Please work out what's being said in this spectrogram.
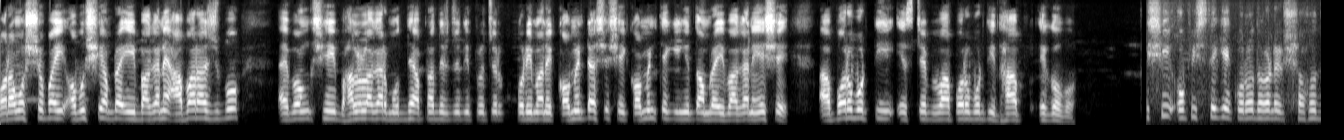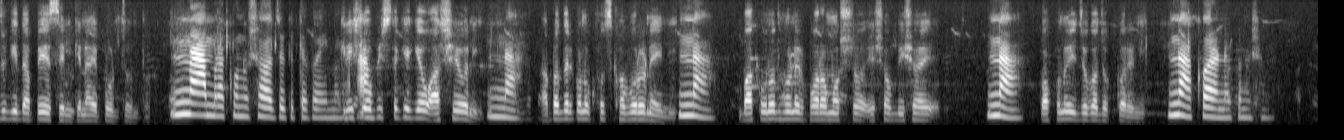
পরামর্শ পাই, অবশ্যই আমরা এই বাগানে আবার আসব এবং সেই ভালো লাগার মধ্যে আপনাদের যদি প্রচুর পরিমাণে কমেন্ট আসে, সেই কমেন্ট থেকে কিন্তু আমরা এই বাগানে এসে পরবর্তী স্টেপ বা পরবর্তী ধাপ এগোবো। কৃষি অফিস থেকে কোনো ধরনের সহযোগিতা পেয়েছেন কিনা এ পর্যন্ত? না আমরা কোনো সহযোগিতা পাইনি। কৃষি অফিস থেকে কেউ আসেওনি না? আপনাদের কোনো খোঁজ খবরও নেয়নি? না। বা কোনো ধরনের পরামর্শ এসব বিষয়ে না। কখনোই যোগাযোগ করেনি? না করে না কোনো সময়।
